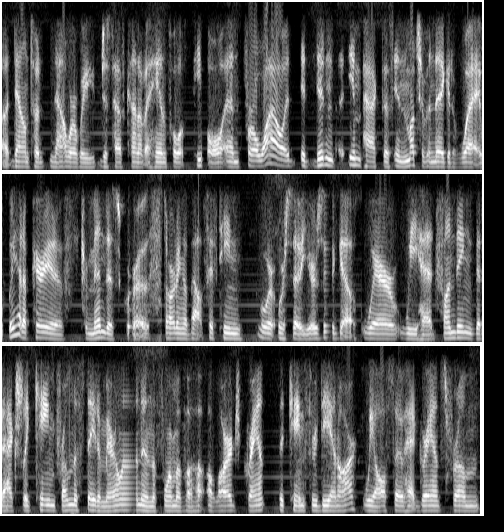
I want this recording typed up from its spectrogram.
uh, down to now where we just have kind of a handful of people. And for a while, it, it didn't impact us in much of a negative way. We had a period of tremendous growth starting about 15 or, or, so years ago, where we had funding that actually came from the state of Maryland in the form of a, a, large grant that came through DNR. We also had grants from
